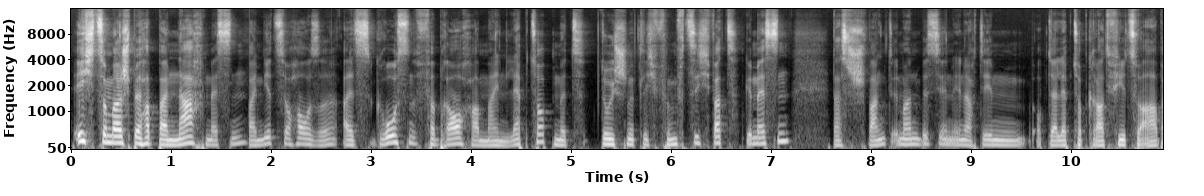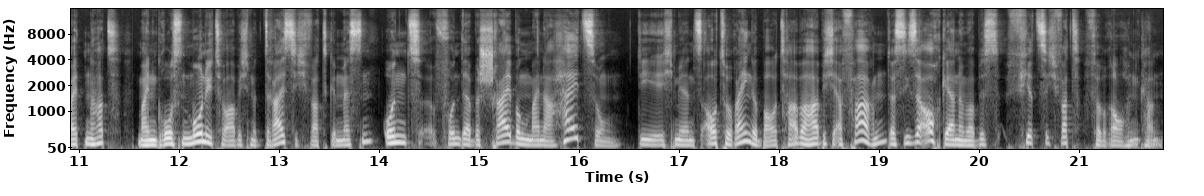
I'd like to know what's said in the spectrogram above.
Ich zum Beispiel habe beim Nachmessen bei mir zu Hause als großen Verbraucher meinen Laptop mit durchschnittlich 50 Watt gemessen. Das schwankt immer ein bisschen, je nachdem, ob der Laptop gerade viel zu arbeiten hat. Meinen großen Monitor habe ich mit 30 Watt gemessen. Und von der Beschreibung meiner Heizung, die ich mir ins Auto reingebaut habe, habe ich erfahren, dass diese auch gerne mal bis 40 Watt verbrauchen kann.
